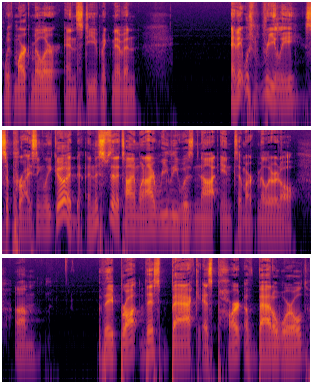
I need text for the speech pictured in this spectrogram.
with Mark Millar and Steve McNiven. And it was really surprisingly good. And this was at a time when I really was not into Mark Millar at all. Um, they brought this back as part of Battle World.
